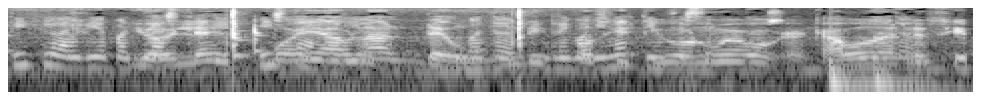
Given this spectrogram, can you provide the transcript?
Y hoy les voy a hablar de un Botón. Dispositivo 15 nuevo que acabo de recibir.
